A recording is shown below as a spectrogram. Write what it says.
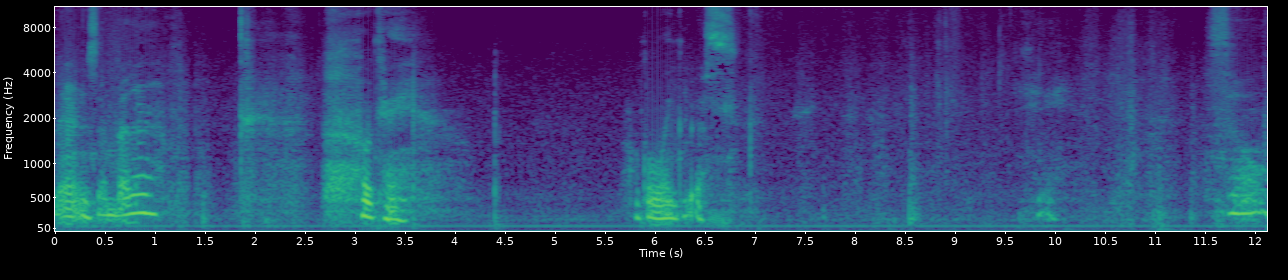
There, is that better? Okay. I'll go like this. Okay. So,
